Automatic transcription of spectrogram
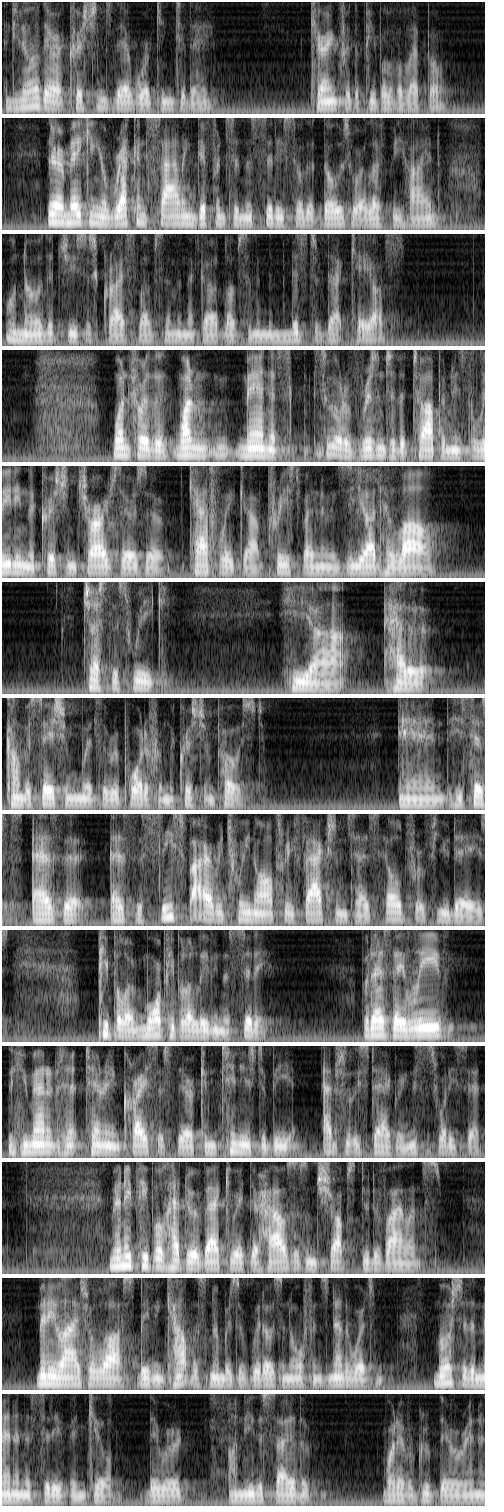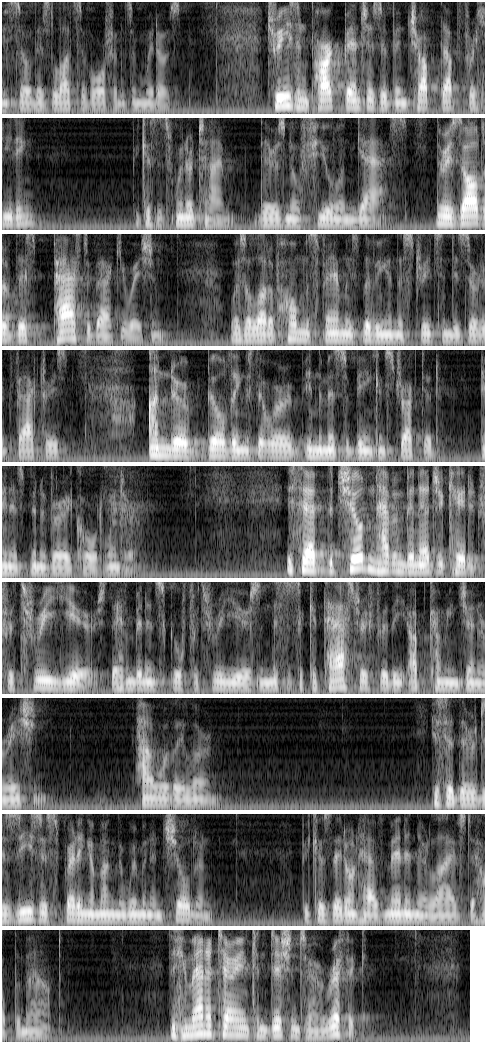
And you know there are Christians there working today, caring for the people of Aleppo? They are making a reconciling difference in the city so that those who are left behind will know that Jesus Christ loves them and that God loves them in the midst of that chaos. One for the one man that's sort of risen to the top and is leading the Christian charge. There's a Catholic uh, priest by the name of Ziad Hilal. Just this week, he uh, had a conversation with a reporter from the Christian Post, and he says as the as the ceasefire between all three factions has held for a few days, people are more people are leaving the city. But as they leave, the humanitarian crisis there continues to be absolutely staggering. This is what he said Many people had to evacuate their houses and shops due to violence. Many lives were lost, leaving countless numbers of widows and orphans. In other words, most of the men in the city have been killed. They were on either side of the whatever group they were in, and so there's lots of orphans and widows. Trees and park benches have been chopped up for heating because it's wintertime. There is no fuel and gas. The result of this past evacuation was a lot of homeless families living in the streets and deserted factories under buildings that were in the midst of being constructed, and it's been a very cold winter. He said, The children haven't been educated for three years. They haven't been in school for three years, and this is a catastrophe for the upcoming generation. How will they learn? He said, There are diseases spreading among the women and children because they don't have men in their lives to help them out. The humanitarian conditions are horrific.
